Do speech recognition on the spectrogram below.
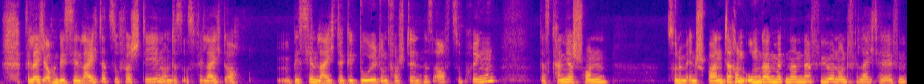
vielleicht auch ein bisschen leichter zu verstehen und es ist vielleicht auch ein bisschen leichter Geduld und Verständnis aufzubringen. Das kann ja schon zu einem entspannteren Umgang miteinander führen und vielleicht helfen.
